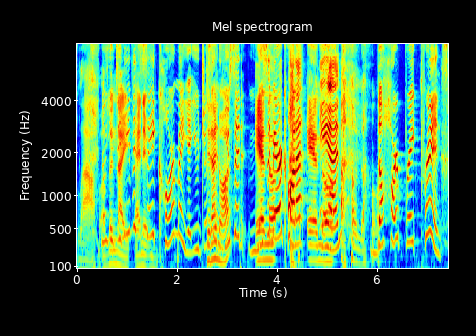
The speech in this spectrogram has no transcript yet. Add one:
laugh no, of you the didn't night. even and it say karma yet. You just Did said, I not? You said Miss the- Americana and and, the- oh, no. the Heartbreak Prince,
